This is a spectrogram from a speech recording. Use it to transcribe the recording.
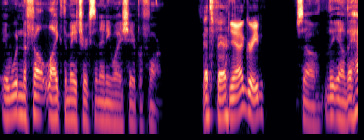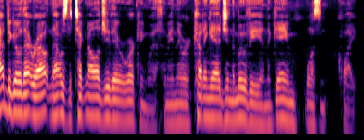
It wouldn't have felt like the Matrix in any way, shape, or form. That's fair. Yeah, agreed. So the, you know they had to go that route, and that was the technology they were working with. I mean, they were cutting edge in the movie, and the game wasn't quite.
